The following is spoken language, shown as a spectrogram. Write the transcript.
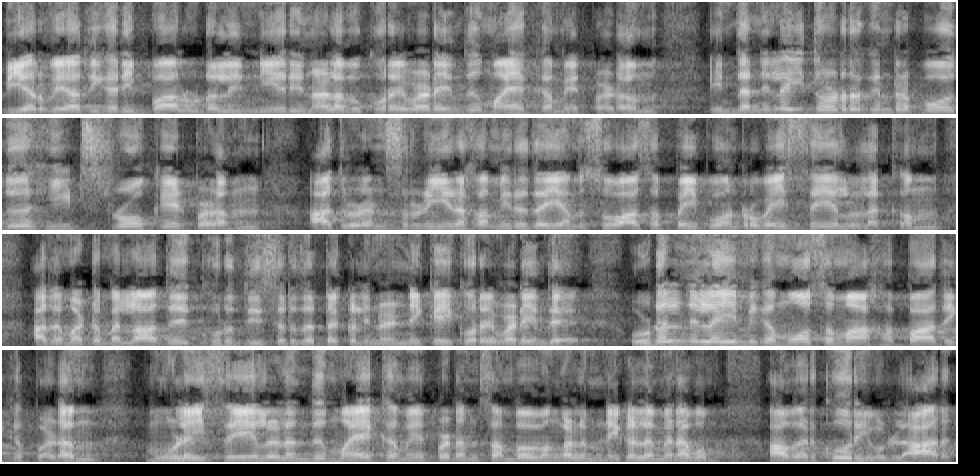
வியர்வை அதிகரிப்பால் உடலின் நீரின் அளவு குறைவடைந்து மயக்கம் ஏற்படும். இந்த நிலை தொடர்கின்ற போது ஹீட் ஸ்ட்ரோக் ஏற்படும். அத்துடன் சிறுநீரகம் இருதயம் சுவாசப்பை போன்றவை செயலிழக்கும். அது மட்டுமல்லாது குருதி சிறுதட்டுகளின் எண்ணிக்கை குறைவடைந்து உடல்நிலை மிக மோசமாக பாதிக்கப்படும். மூளை செயலிழந்து மயக்கம் ஏற்படும் சம்பவங்களும் நிகழும் எனவும் அவர் கூறியுள்ளார்.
